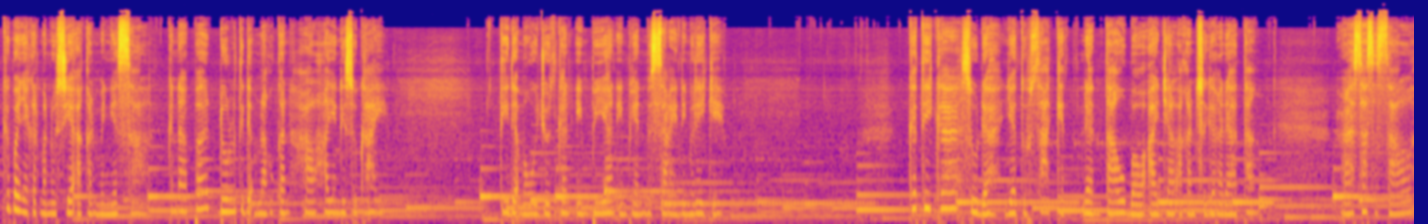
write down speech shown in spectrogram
kebanyakan manusia akan menyesal kenapa dulu tidak melakukan hal-hal yang disukai, tidak mewujudkan impian-impian besar yang dimiliki. Ketika sudah jatuh sakit dan tahu bahwa ajal akan segera datang, rasa sesal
